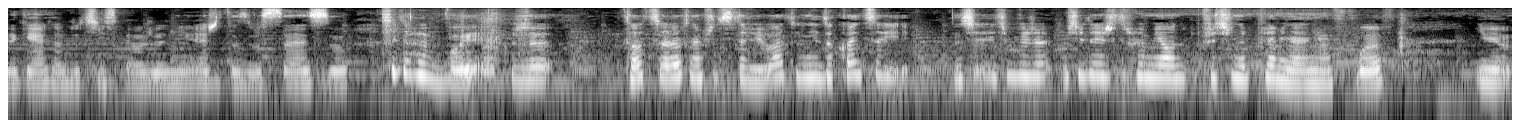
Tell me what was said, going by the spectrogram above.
Tak ja tam dociskam, że nie, że to jest bez sensu. Się trochę boję, że to, co Law nam przedstawiła, to nie do końca... Znaczy, ja ci mówię, że mi się wydaje, że trochę miał przeciwne plemię na nią wpływ. Nie wiem,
